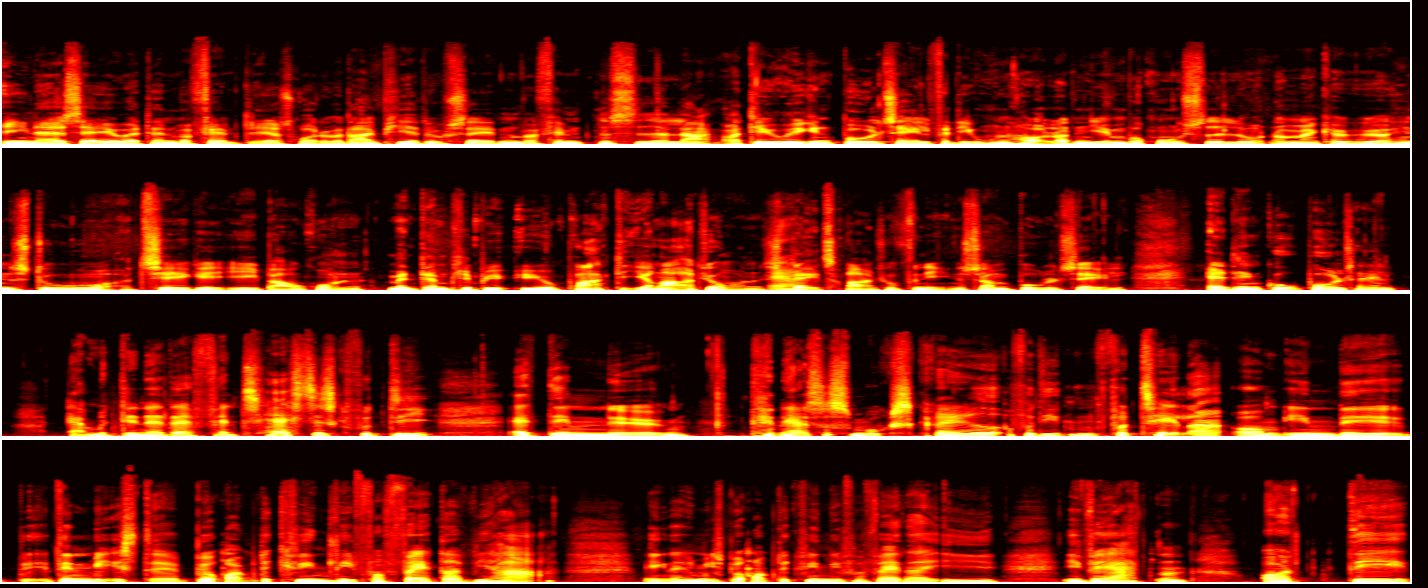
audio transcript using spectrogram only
en af jer sagde jo, at den var 15, jeg tror, det var dig, Pia, du sagde, at den var 15 sider lang, og det er jo ikke en båltale, fordi hun holder den hjemme på Rungsted Lund, og man kan høre hendes stue og tjekke i baggrunden. Men den bliver jo bragt i radioen, ja. statsradiofonien, som båltale. Er det en god båltale? Ja, men den er da fantastisk, fordi at den, øh, den er så smukt skrevet, og fordi den fortæller om en, øh, den mest øh, berømte kvindelige forfatter, vi har. En af de mest berømte kvindelige forfattere i, i verden. Og det,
